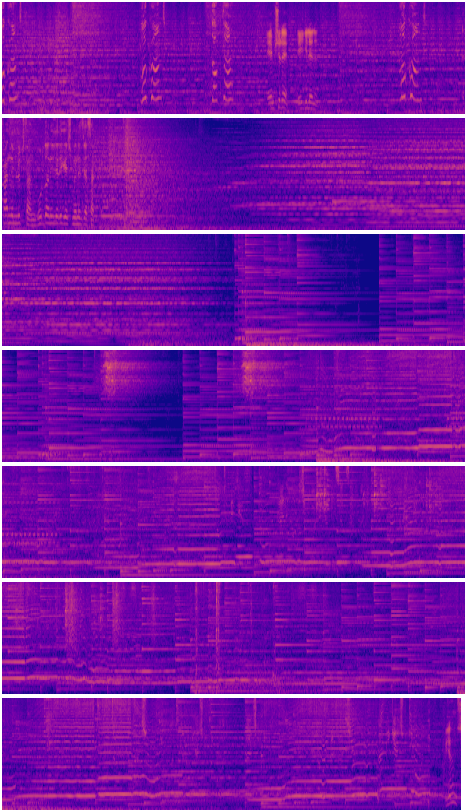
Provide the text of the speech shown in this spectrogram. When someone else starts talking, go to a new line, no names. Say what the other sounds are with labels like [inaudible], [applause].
Mukund? Mukund? Doktor?
Hemşire, ilgilenin.
Mukund?
Efendim lütfen buradan ileri geçmeniz yasak.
